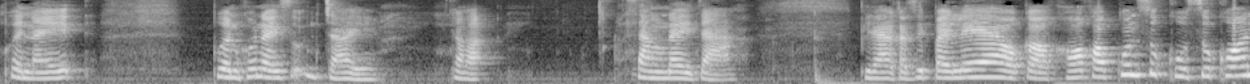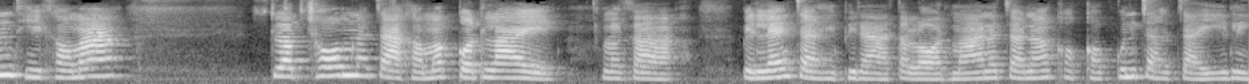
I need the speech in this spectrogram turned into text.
เพื่อนไหน เพื่อนคนไหนสนใจกะสั่งได้จ้าพี่ดาก็สิไปแล้วก็ขอขอบคุณสุขุสุคนที่เขามารับชมนะจ๊ะเขามากดไลค์แล้วก็ เป็นแรงใจให้พีดาตลอดมานะจ๊ะเนาะขอขอบคุณจากใจอีหลี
